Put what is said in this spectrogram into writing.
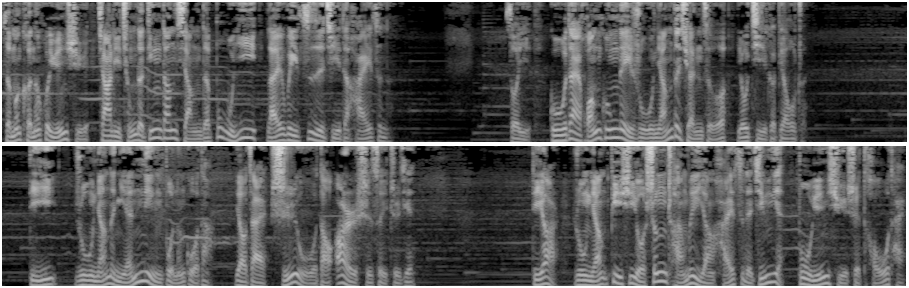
怎么可能会允许家里穷的叮当响的布衣来喂自己的孩子呢？所以，古代皇宫内乳娘的选择有几个标准。第一，乳娘的年龄不能过大，要在十五到二十岁之间。第二，乳娘必须有生产喂养孩子的经验，不允许是头胎。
